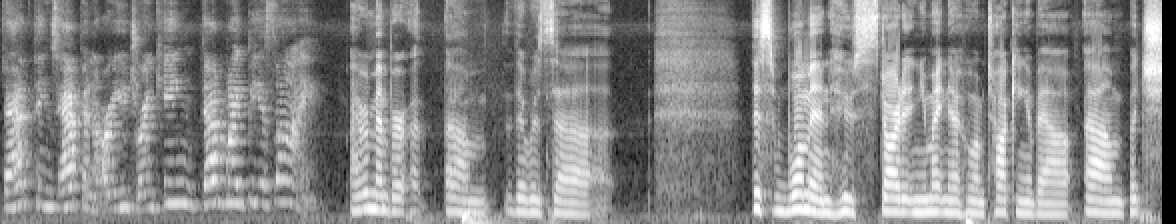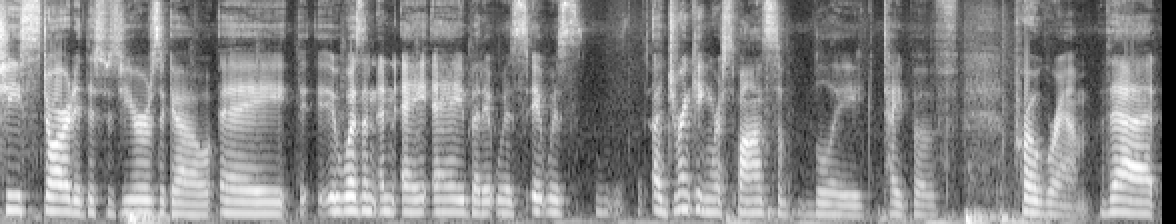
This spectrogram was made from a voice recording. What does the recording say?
bad things happen, are you drinking? That might be a sign. I remember uh, um, there was uh, this woman who started, and you might know who I'm talking about, um, but she started. This was years ago. A it wasn't an AA, but it was it was a drinking responsibly type of program that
